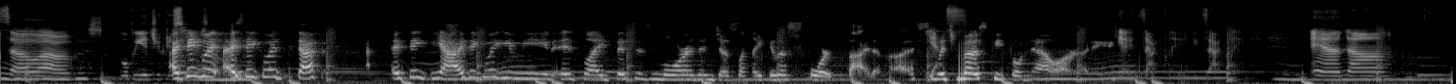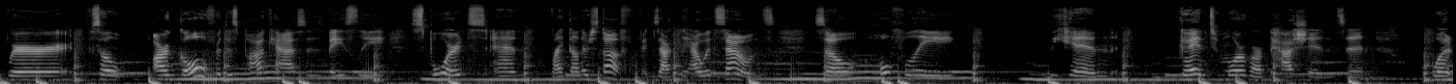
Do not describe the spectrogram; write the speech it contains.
so um, we'll be introducing. I think what I think what Steph. I think yeah, I think what you mean is like this is more than just like the sports side of us, yes. which most people know already. Yeah, exactly and um, we're so our goal for this podcast is basically sports and like other stuff, exactly how it sounds. So hopefully we can get into more of our passions and what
